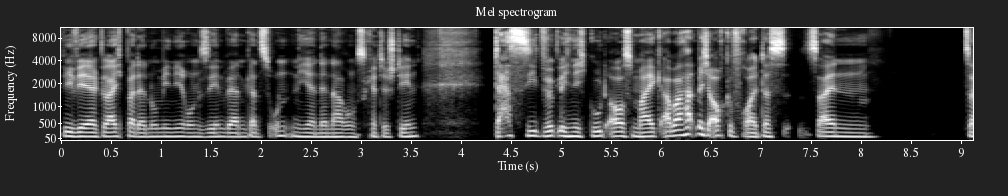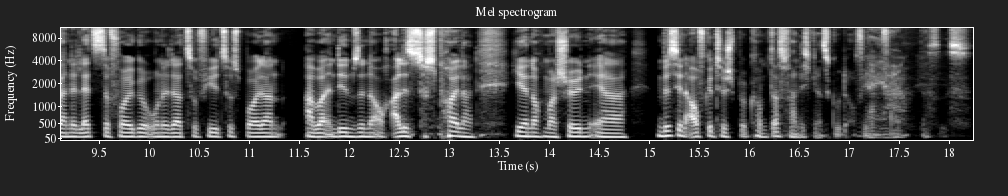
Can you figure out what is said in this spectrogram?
wie wir ja gleich bei der Nominierung sehen werden, ganz unten hier in der Nahrungskette stehen. Das sieht wirklich nicht gut aus, Mike, aber hat mich auch gefreut, dass sein, seine letzte Folge, ohne da zu viel zu spoilern, aber in dem Sinne auch alles zu spoilern, hier nochmal schön er ein bisschen aufgetischt bekommt. Das fand ich ganz gut auf jeden Fall. Ja, das ist.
